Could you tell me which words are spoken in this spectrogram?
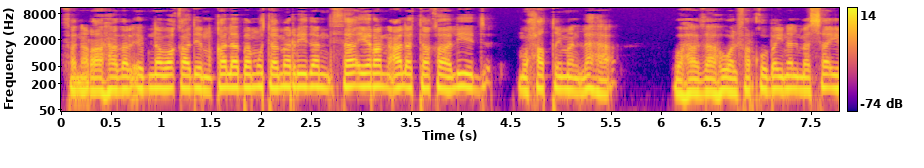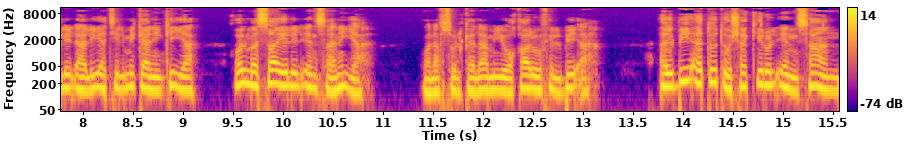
فنرى هذا الابن وقد انقلب متمردا ثائرا على التقاليد محطما لها. وهذا هو الفرق بين المسائل الآلية الميكانيكية والمسائل الإنسانية. ونفس الكلام يقال في البيئة. البيئة تشكل الإنسان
